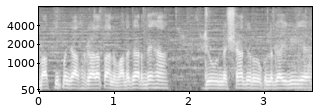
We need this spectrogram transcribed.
ਬਾਕੀ ਪੰਜਾਬ ਸਰਕਾਰ ਦਾ ਧੰਨਵਾਦ ਕਰਦੇ ਹਾਂ। ਜੋ ਨਸ਼ਿਆਂ ਤੇ ਰੋਕ ਲਗਾਈ ਗਈ ਹੈ।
